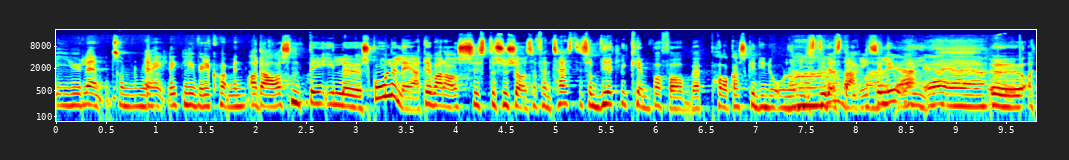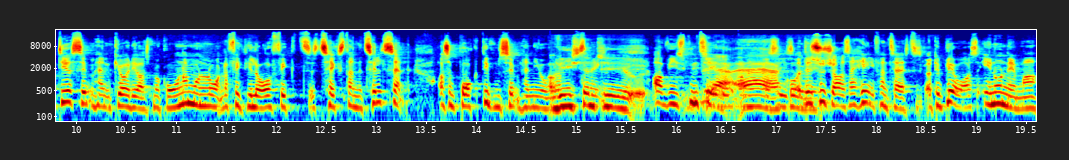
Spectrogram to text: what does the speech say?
ja. i Jylland, som normalt ja. ikke lige velkommen. Og der er også en del øh, skolelærer, det var der også sidst, det synes jeg også er fantastisk, som virkelig kæmper for, hvad pokker skal de nu undervise ah, de der stakkels elever ja, i. Ja, ja, ja. Øh, og de har simpelthen gjort det også med coronamonologen, der fik de lov at fik teksterne tilsendt, og så brugte de dem simpelthen i undervisningen. Og viste dem til, og viste dem til ja, ja, ja, Og det synes jeg også er helt fantastisk. Og det bliver jo også endnu nemmere,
